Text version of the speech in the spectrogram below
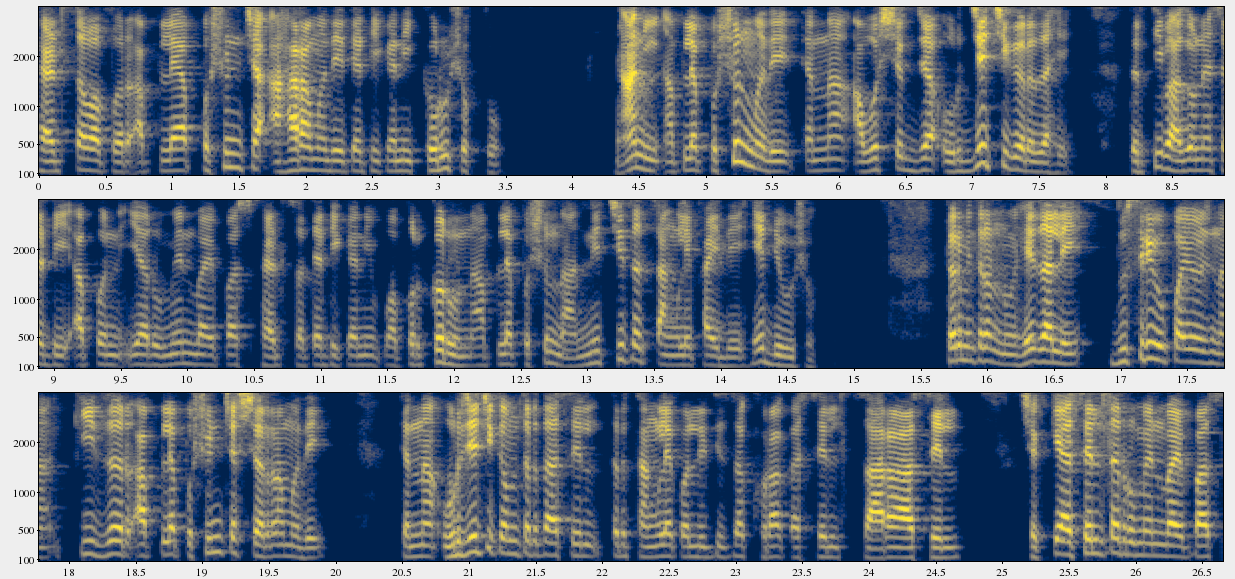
फॅटचा वापर आपल्या पशूंच्या आहारामध्ये त्या ठिकाणी करू शकतो. आणि आपल्या पशूंमध्ये त्यांना आवश्यक ज्या ऊर्जेची गरज आहे तर ती भागवण्यासाठी आपण या रुमेन बायपास फॅटचा त्या ठिकाणी वापर करून आपल्या पशूंना निश्चितच चांगले फायदे हे देऊ शकतो. तर मित्रांनो हे झाले दुसरी उपाययोजना की जर आपल्या पशूंच्या शरीरामध्ये त्यांना ऊर्जेची कमतरता असेल तर चांगल्या क्वालिटीचा खुराक असेल चारा असेल शक्य असेल तर रुमेन बायपास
